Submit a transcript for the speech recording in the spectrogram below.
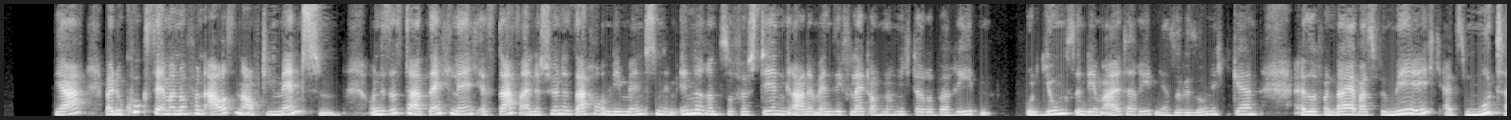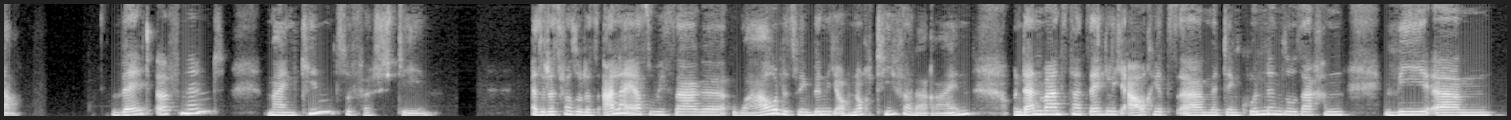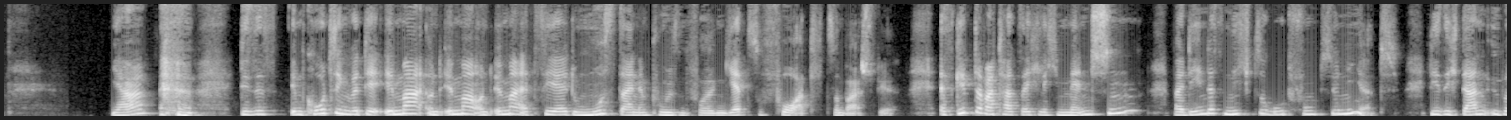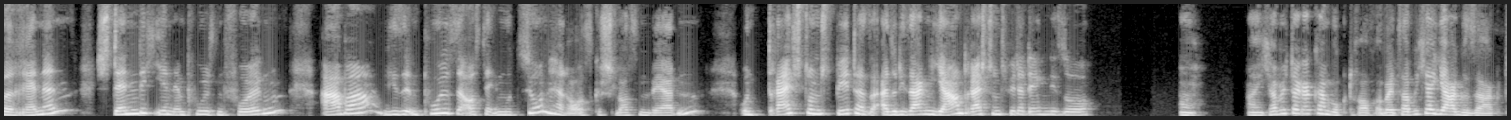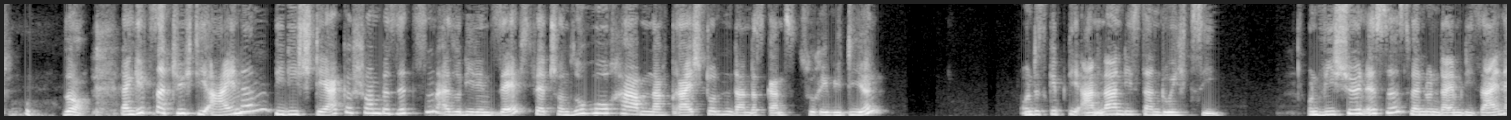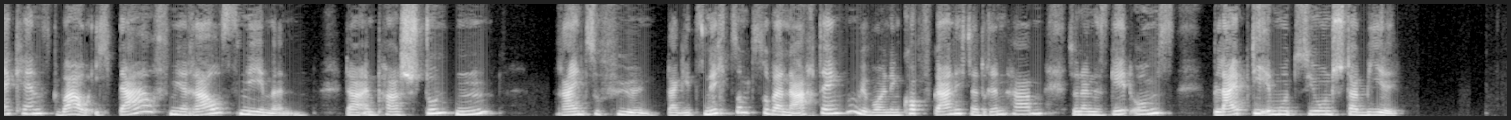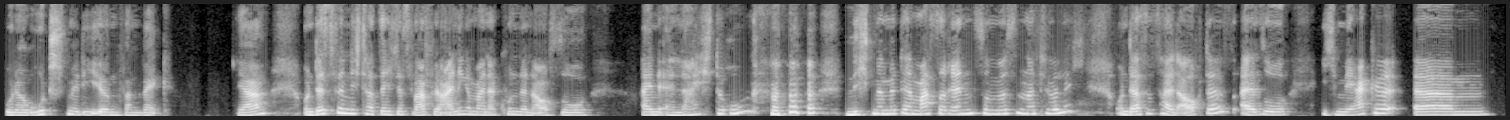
Ja, weil du guckst ja immer nur von außen auf die Menschen. Und es ist tatsächlich, ist das eine schöne Sache, um die Menschen im Inneren zu verstehen, gerade wenn sie vielleicht auch noch nicht darüber reden. Und Jungs in dem Alter reden ja sowieso nicht gern. Also von daher war es für mich als Mutter weltöffnend, mein Kind zu verstehen. Also das war so das allererste, wo ich sage, wow, deswegen bin ich auch noch tiefer da rein. Und dann waren es tatsächlich auch jetzt äh, mit den Kunden so Sachen wie, ähm, ja, dieses im Coaching wird dir immer und immer und immer erzählt, du musst deinen Impulsen folgen, jetzt sofort zum Beispiel. Es gibt aber tatsächlich Menschen, bei denen das nicht so gut funktioniert, die sich dann überrennen, ständig ihren Impulsen folgen, aber diese Impulse aus der Emotion herausgeschlossen werden und drei Stunden später, also die sagen ja und drei Stunden später denken die so, oh, eigentlich habe ich da gar keinen Bock drauf, aber jetzt habe ich ja ja gesagt. So, dann gibt es natürlich die einen, die die Stärke schon besitzen, also die den Selbstwert schon so hoch haben, nach drei Stunden dann das Ganze zu revidieren. Und es gibt die anderen, die es dann durchziehen. Und wie schön ist es, wenn du in deinem Design erkennst, wow, ich darf mir rausnehmen, da ein paar Stunden reinzufühlen. Da geht es nicht ums drüber nachdenken, wir wollen den Kopf gar nicht da drin haben, sondern es geht ums, bleibt die Emotion stabil oder rutscht mir die irgendwann weg? Ja, und das finde ich tatsächlich, das war für einige meiner Kunden auch so eine Erleichterung, nicht mehr mit der Masse rennen zu müssen, natürlich. Und das ist halt auch das. Also ich merke, ähm,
